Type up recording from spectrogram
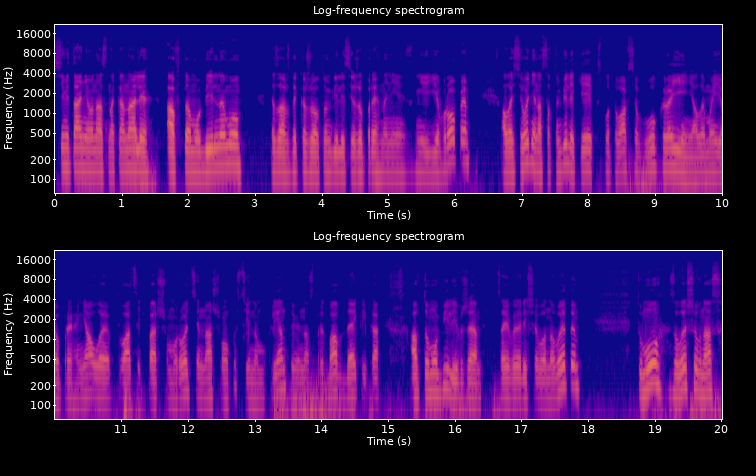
Всім вітання у нас на каналі Автомобільному. Я завжди кажу, автомобілі свіжопригнані з дні Європи. Але сьогодні у нас автомобіль, який експлуатувався в Україні. Але ми його приганяли в 2021 році нашому постійному клієнту. Він нас придбав декілька автомобілів вже. Цей вирішив оновити. Тому залишив нас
